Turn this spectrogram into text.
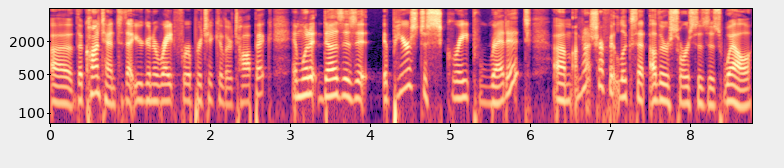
uh, the content that you're going to write for a particular topic. And what it does is it appears to scrape reddit. Um, i'm not sure if it looks at other sources as well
